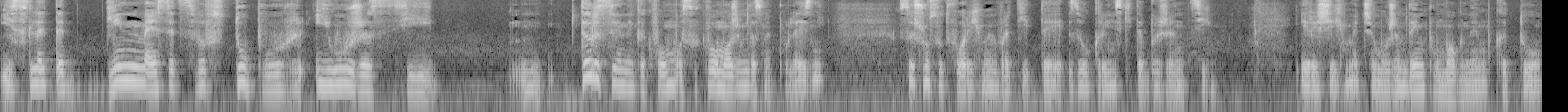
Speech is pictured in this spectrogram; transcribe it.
И след един месец в ступор и ужас и търсене какво, с какво можем да сме полезни, всъщност отворихме вратите за украинските бъженци. И решихме, че можем да им помогнем, като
